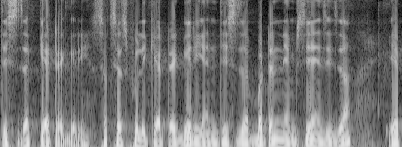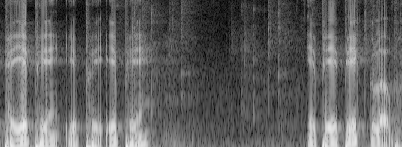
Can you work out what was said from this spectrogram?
This is a category. Successfully category and this is a button name change is a FAFA FAFA FAFA club.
